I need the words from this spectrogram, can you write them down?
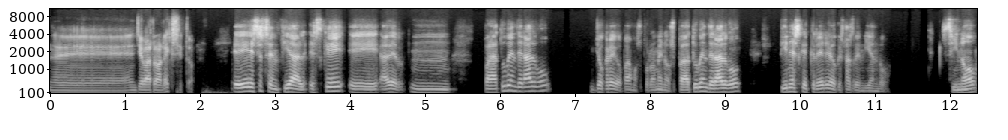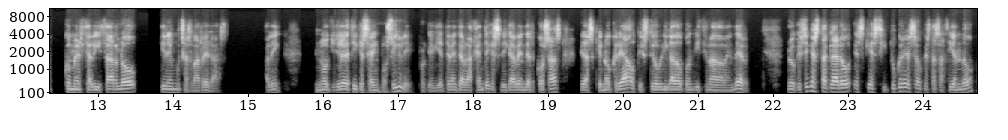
Eh, llevarlo al éxito. Es esencial. Es que, eh, a ver, mm, para tú vender algo, yo creo, vamos, por lo menos, para tú vender algo, tienes que creer en lo que estás vendiendo. Si no, comercializarlo tiene muchas barreras. ¿vale? No quiero decir que sea imposible, porque evidentemente habrá gente que se dedica a vender cosas en las que no crea o que esté obligado o condicionado a vender. Lo que sí que está claro es que si tú crees lo que estás haciendo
